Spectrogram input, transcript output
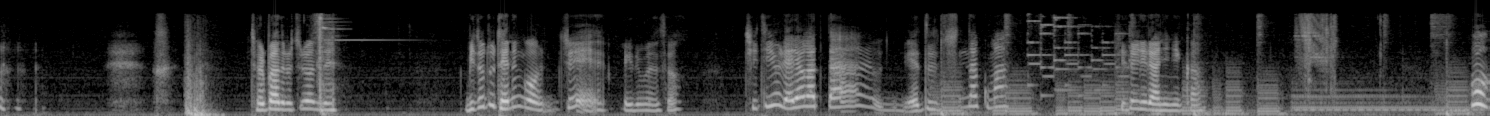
절반으로 줄였네. 믿어도 되는 거지? 이러면서. 지지율 내려갔다. 애들 신났구만. 지들 일 아니니까. 어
